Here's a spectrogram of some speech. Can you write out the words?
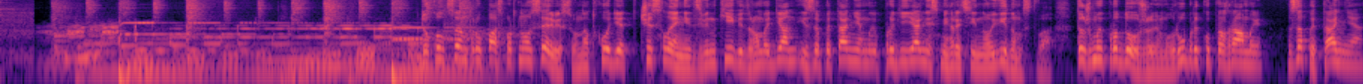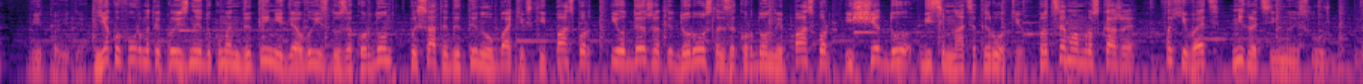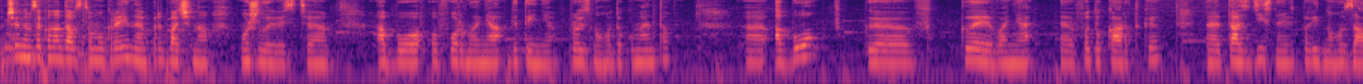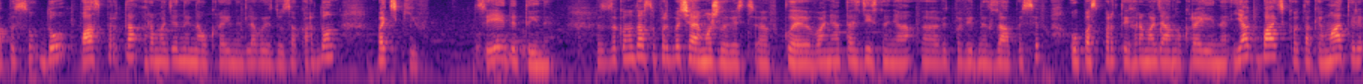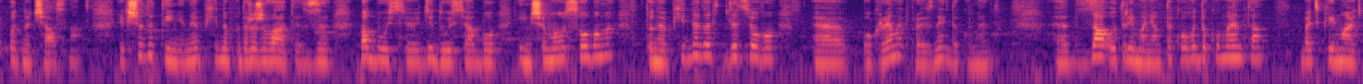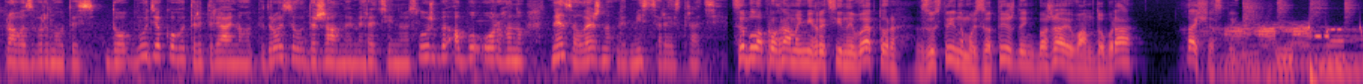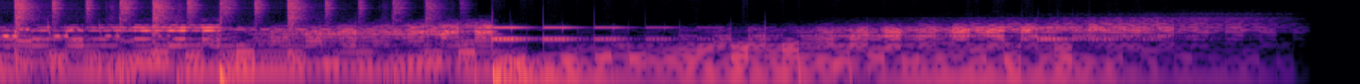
До кол-центру паспортного сервісу надходять численні дзвінки від громадян із запитаннями про діяльність міграційного відомства. Тож ми продовжуємо рубрику програми Запитання. Відповіді. Як оформити проїзний документ дитині для виїзду за кордон, вписати дитину в батьківський паспорт і одержати дорослий закордонний паспорт іще до 18 років? Про це вам розкаже фахівець міграційної служби. Чинним законодавством України передбачена можливість е, або оформлення дитині проїзного документа, е, або е, вклеювання фотокартки е, та здійснення відповідного запису до паспорта громадянина України для виїзду за кордон батьків. Цієї дитини законодавство передбачає можливість е, вклеювання та здійснення е, відповідних записів у паспорти громадян України як батько, так і матері одночасно. Якщо дитині необхідно подорожувати з бабусею, дідусю або іншими особами, то необхідно для- цього е, окремий проїзний документ. Е, За отриманням такого документа батьки мають право звернутися до будь-якого територіального підрозділу Державної міграційної служби або органу незалежно від місця реєстрації. Це була програма Міграційний вектор. Зустрінемось за тиждень. Бажаю вам добра. Хай щастить.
